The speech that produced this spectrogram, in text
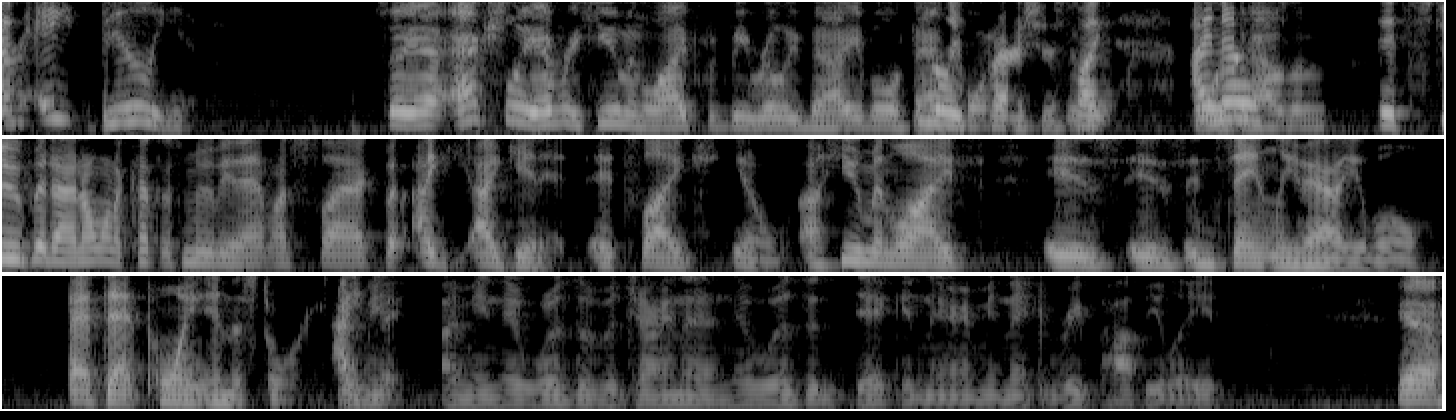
out of 8 billion. So yeah, actually, every human life would be really valuable at that Really point. precious. Just Like I know 4,000. it's stupid. I don't want to cut this movie that much slack, but I I get it. It's like, you know, a human life is is insanely valuable at that point in the story. I, I mean, think. I mean, there was a vagina and there was a dick in there. I mean, they could repopulate. Yeah,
